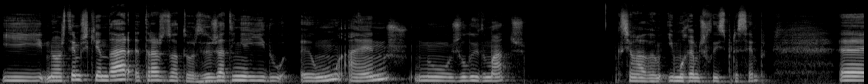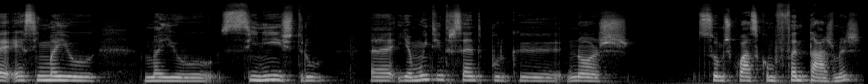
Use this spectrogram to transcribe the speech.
e nós temos que andar atrás dos atores. Eu já tinha ido a um há anos, no Júlio de Matos, que se chamava E Morremos Felizes para Sempre. Uh, é assim meio, meio sinistro uh, e é muito interessante porque nós somos quase como fantasmas,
